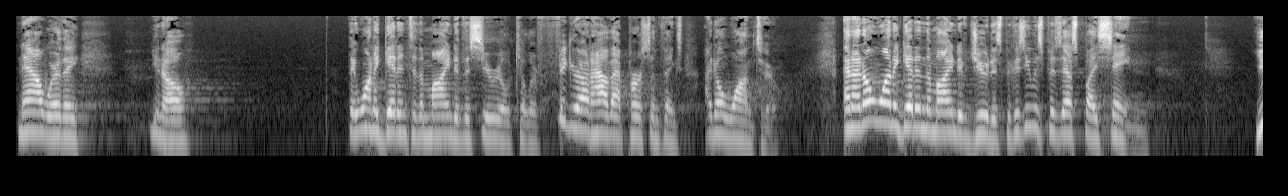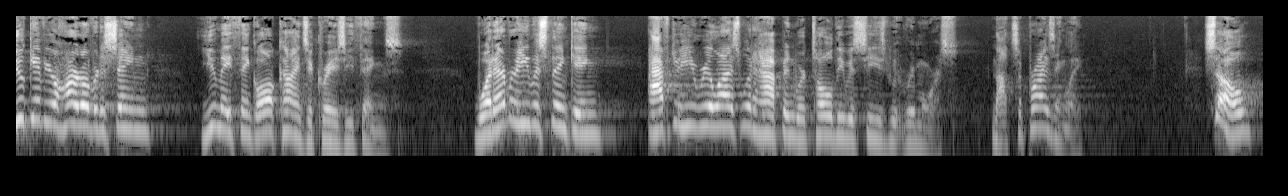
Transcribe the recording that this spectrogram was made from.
now where they, you know, they want to get into the mind of the serial killer, figure out how that person thinks. I don't want to. And I don't want to get in the mind of Judas because he was possessed by Satan. You give your heart over to Satan, you may think all kinds of crazy things. Whatever he was thinking, after he realized what happened, we're told he was seized with remorse. Not surprisingly. So,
